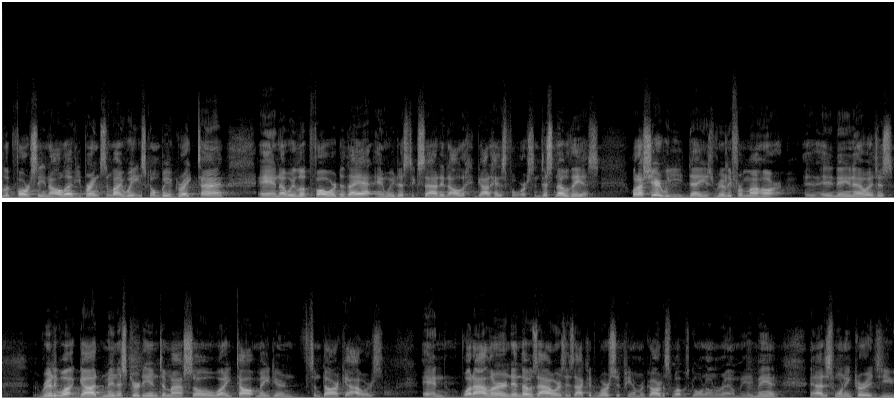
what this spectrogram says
look forward to seeing all of you. Bring somebody with. It's going to be a great time. And uh, we look forward to that, and we're just excited all that God has for us. And just know this what I shared with you today is really from my heart. And, and you know, it's just really what God ministered into my soul, what He taught me during some dark hours. And what I learned in those hours is I could worship Him regardless of what was going on around me. Amen. And I just want to encourage you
